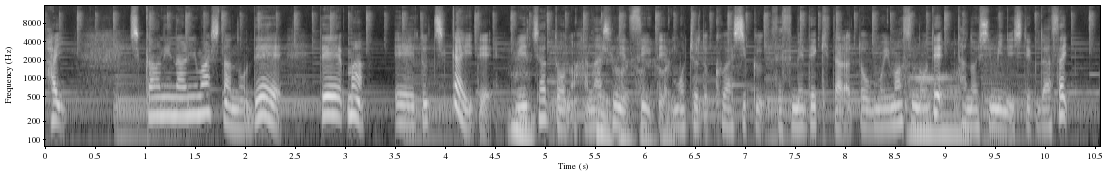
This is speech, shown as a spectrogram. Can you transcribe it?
はい時間になりましたのでで、まあえー、と次回でうん WeChat の話についてもうちょっと詳しく説明できたらと思いますのではい楽しみにしてください。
